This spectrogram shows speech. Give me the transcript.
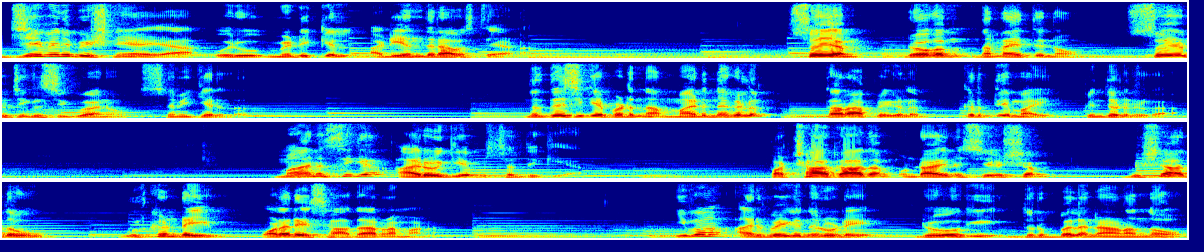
ജീവന് ഭീഷണിയായ ഒരു മെഡിക്കൽ അടിയന്തരാവസ്ഥയാണ്. സ്വയം രോഗം നിർണയത്തിനോ സ്വയം ചികിത്സിക്കുവാനോ ശ്രമിക്കരുത്. നിർദ്ദേശിക്കപ്പെടുന്ന മരുന്നുകളും തെറാപ്പികളും കൃത്യമായി പിന്തുടരുക. മാനസിക ആരോഗ്യം ശ്രദ്ധിക്കുക. പക്ഷാഘാതം ഉണ്ടായതിനു ശേഷം വിഷാദവും ഉത്കണ്ഠയും വളരെ സാധാരണമാണ്. ഇവ അനുഭവിക്കുന്നതിലൂടെ രോഗി ദുർബലനാണെന്നോ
